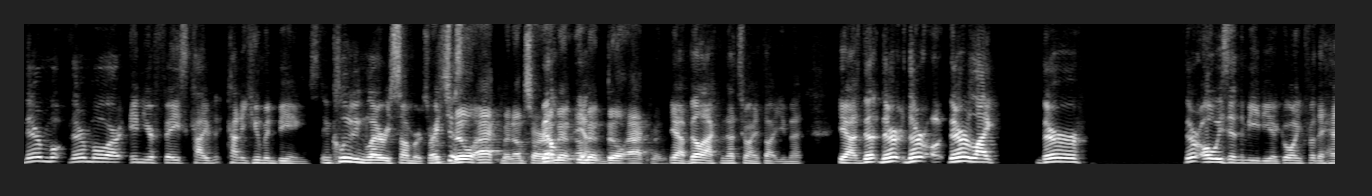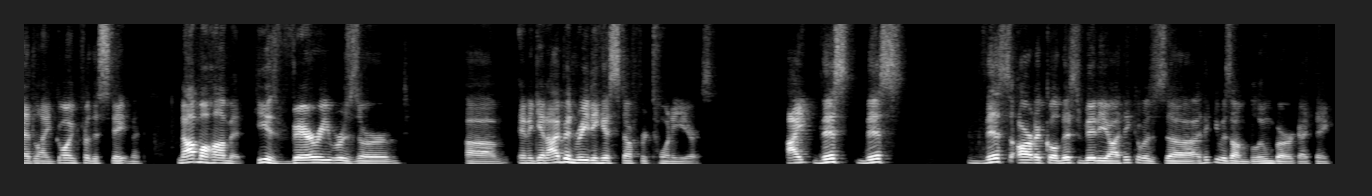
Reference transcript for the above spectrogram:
they're more, they're more in your face kind of, kind of human beings, including Larry Summers, right? Just, Bill Ackman. I'm sorry, Bill, I meant yeah. I meant Bill Ackman. Yeah, Bill Ackman. That's who I thought you meant yeah, they're they're they're like they're they're always in the media going for the headline, going for the statement. Not Mohamed. He is very reserved. Um, and again, I've been reading his stuff for 20 years. I this this this article, this video, I think it was uh, I think it was on Bloomberg, I think.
